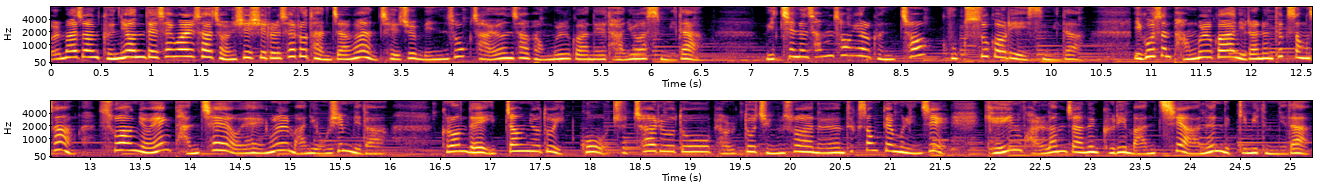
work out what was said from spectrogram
얼마 전 근현대 생활사 전시실을 새로 단장한 제주 민속자연사 박물관에 다녀왔습니다. 위치는 삼성혈 근처 국수거리에 있습니다. 이곳은 박물관이라는 특성상 수학여행, 단체 여행을 많이 오십니다. 그런데 입장료도 있고 주차료도 별도 징수하는 특성 때문인지 개인 관람자는 그리 많지 않은 느낌이 듭니다.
